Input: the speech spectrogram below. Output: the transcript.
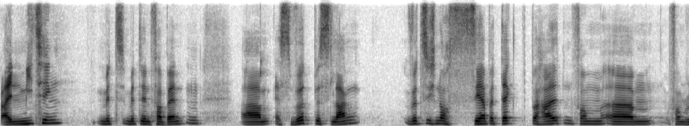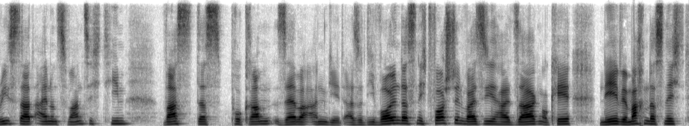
ein Meeting mit, mit den Verbänden. Ähm, es wird bislang, wird sich noch sehr bedeckt behalten vom, ähm, vom Restart 21 Team, was das Programm selber angeht. Also die wollen das nicht vorstellen, weil sie halt sagen, okay, nee, wir machen das nicht.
